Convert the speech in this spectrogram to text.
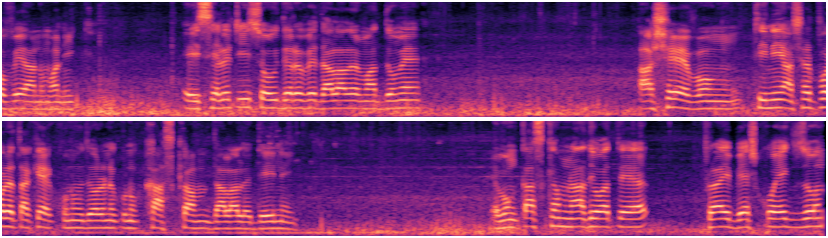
হবে আনুমানিক। এই ছেলেটি সৌদি আরবে দালালের মাধ্যমে আসে এবং তিনি আসার পরে তাকে কোনো ধরনের কোনো কাজকাম দালালে দেয় নেই। এবং কাজকাম না দেওয়াতে প্রায় বেশ কয়েকজন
